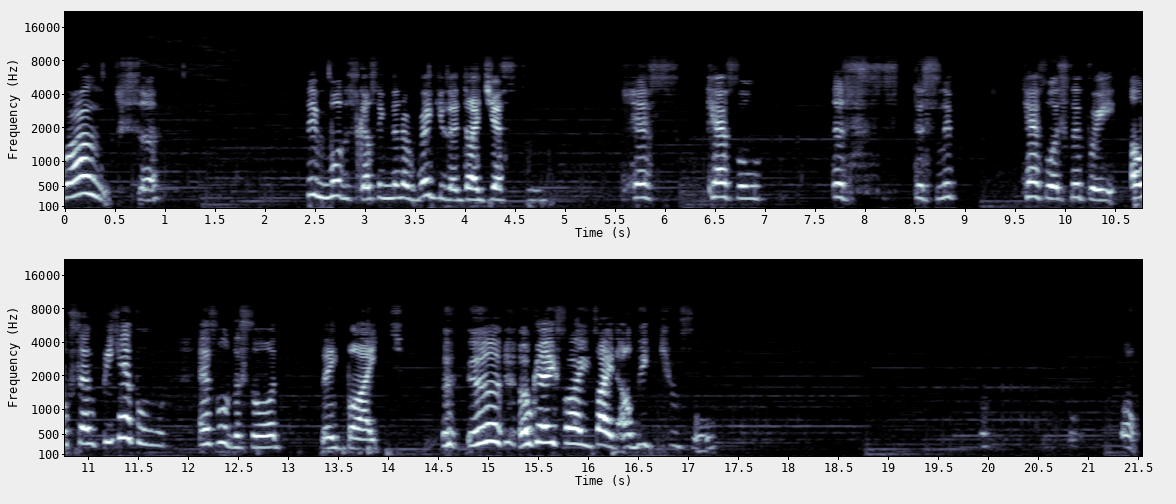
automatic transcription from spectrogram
Gross! Seems more disgusting than a regular digestion. Caref careful, the the slip Careful, it's slippery. Also, be careful. Careful the sword. They bite. Uh, uh, okay, fine, fine. I'll be careful. Oh,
